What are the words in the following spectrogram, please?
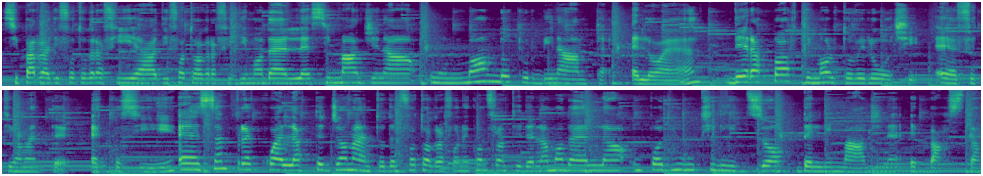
si parla di fotografia, di fotografi, di modelle, si immagina un mondo turbinante e lo è, dei rapporti molto veloci e effettivamente è così, è sempre quell'atteggiamento del fotografo nei confronti della modella, un po' di utilizzo dell'immagine e basta.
